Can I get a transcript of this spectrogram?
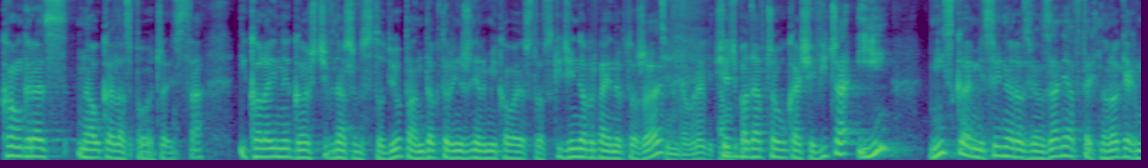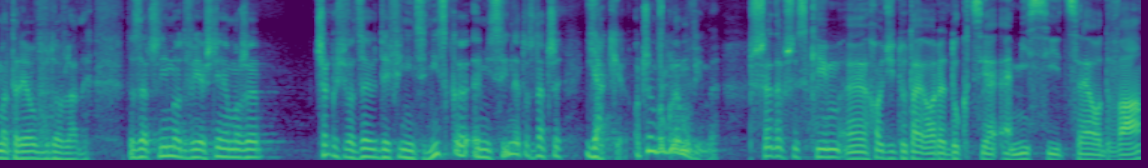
Kongres Nauka dla Społeczeństwa. I kolejny gość w naszym studiu, pan doktor inżynier Mikołaj Ostrowski. Dzień dobry, panie doktorze. Dzień dobry, witam. Sieć badawcza Łukasiewicza i niskoemisyjne rozwiązania w technologiach materiałów budowlanych. To zacznijmy od wyjaśnienia może czegoś w rodzaju definicji. Niskoemisyjne to znaczy jakie? O czym w ogóle mówimy? Przede wszystkim e, chodzi tutaj o redukcję emisji CO2,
